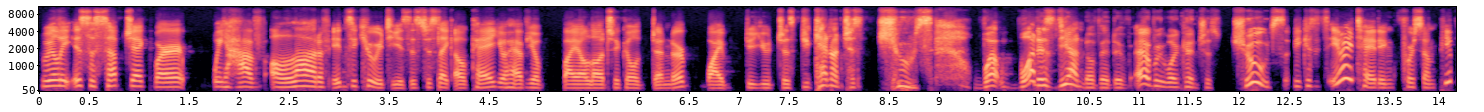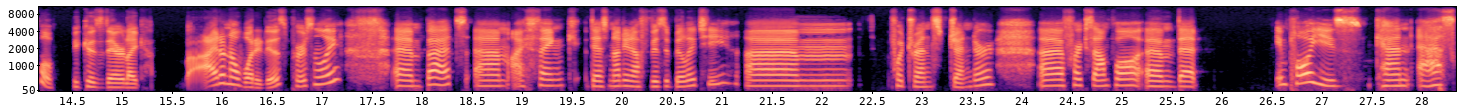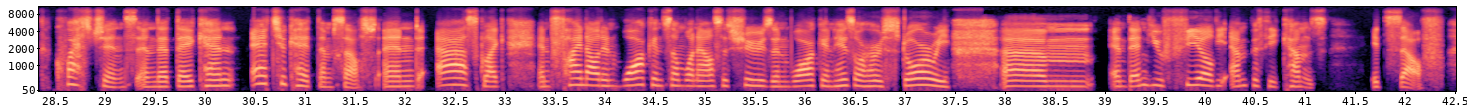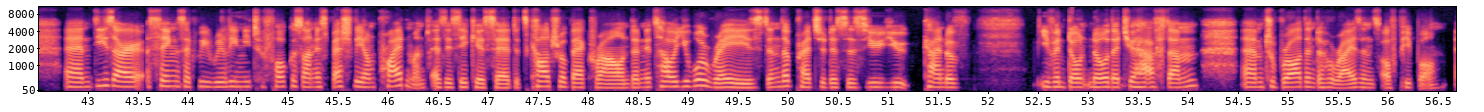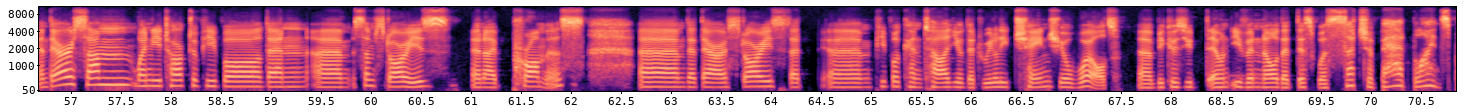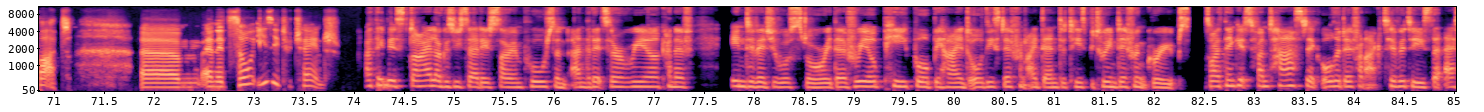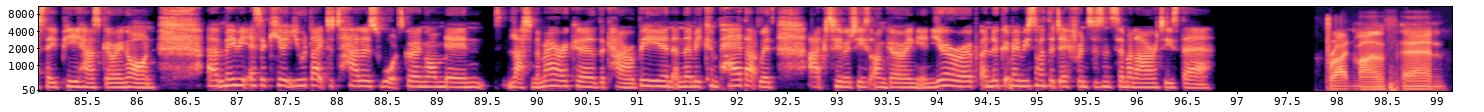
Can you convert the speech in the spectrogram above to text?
really is a subject where we have a lot of insecurities. It's just like, okay, you have your biological gender. Why do you just you cannot just choose? What what is the end of it if everyone can just choose? Because it's irritating for some people because they're like, I don't know what it is personally, um, but um, I think there's not enough visibility um, for transgender, uh, for example, um, that employees can ask questions and that they can educate themselves and ask like and find out and walk in someone else's shoes and walk in his or her story um, and then you feel the empathy comes itself. And these are things that we really need to focus on, especially on Pride Month. As Ezequiel said, it's cultural background and it's how you were raised and the prejudices you you kind of even don't know that you have them um, to broaden the horizons of people. And there are some, when you talk to people, then um, some stories, and I promise um, that there are stories that um, people can tell you that really change your world uh, because you don't even know that this was such a bad blind spot. Um, and it's so easy to change. I think this dialogue, as you said, is so important and that it's a real kind of individual story. There's real people behind all these different identities between different groups. So I think it's fantastic, all the different activities that SAP has going on. Uh, maybe, Ezequiel, you would like to tell us what's going on in Latin America, the Caribbean, and then we compare that with activities ongoing in Europe and look at maybe some of the differences and similarities there. Pride Month and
